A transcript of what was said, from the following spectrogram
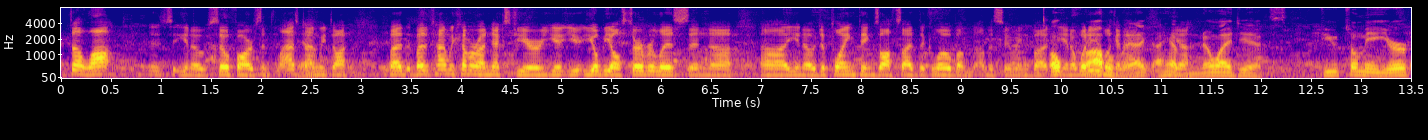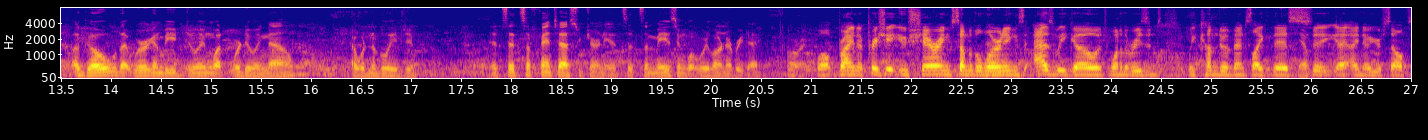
it's a lot, you know, so far since last time we talked. By the, by the time we come around next year, you, you, you'll be all serverless and uh, uh, you know deploying things offside the globe. I'm, I'm assuming, but Oh, you know, what probably. are you looking at? I, I have Yeah. no idea. If you told me a year ago that we were going to be doing what we're doing now, I wouldn't have believed you. It's, it's a fantastic journey. It's, it's amazing what we learn every day. All right. Well, Brian, I appreciate you sharing some of the learnings as we go. It's one of the reasons we come to events like this. Yep. I know yourself,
